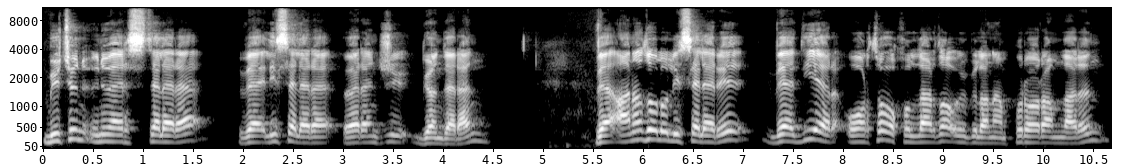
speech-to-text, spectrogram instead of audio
bütün üniversitelere ve liselere öğrenci gönderen ve Anadolu liseleri ve diğer ortaokullarda uygulanan programların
